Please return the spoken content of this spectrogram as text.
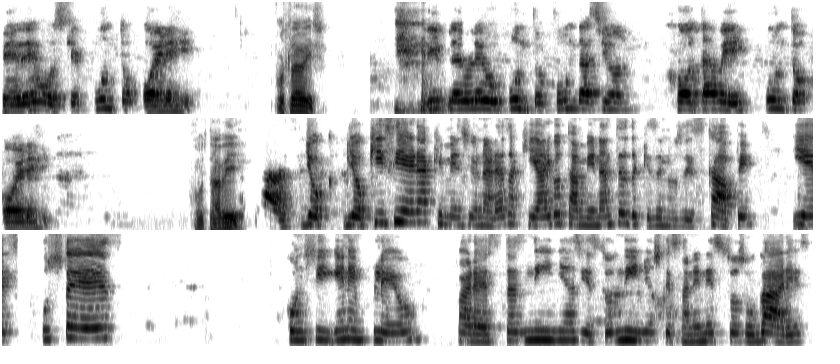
www.fundacionjdjuguemos.org. Otra vez. www.fundación jb.org. JB. Yo, yo quisiera que mencionaras aquí algo también antes de que se nos escape, y es, ustedes consiguen empleo para estas niñas y estos niños que están en estos hogares.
